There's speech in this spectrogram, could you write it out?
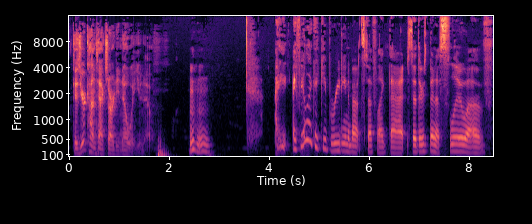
because your contacts already know what you know. Mm-hmm. I, I feel like I keep reading about stuff like that. So there's been a slew of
